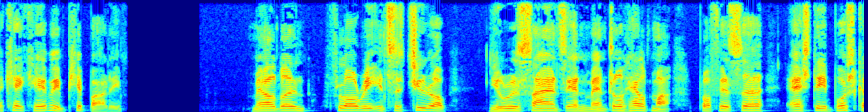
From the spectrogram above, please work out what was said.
အခက်ခဲပင်ဖြစ်ပါတယ် Melbourne Florey Institute of Neuroscience and Mental Health မှာ Professor Ashley Bush က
